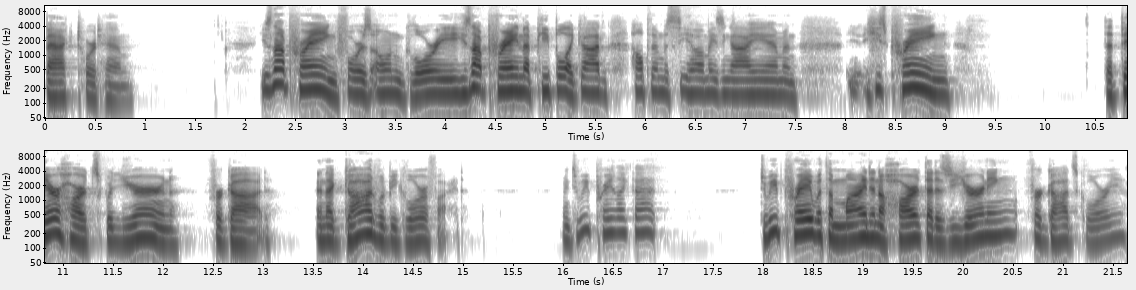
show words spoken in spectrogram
back toward him. He's not praying for his own glory. He's not praying that people, like, God, help them to see how amazing I am. And he's praying that their hearts would yearn for God and that God would be glorified. I mean, do we pray like that? Do we pray with a mind and a heart that is yearning for God's glory?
